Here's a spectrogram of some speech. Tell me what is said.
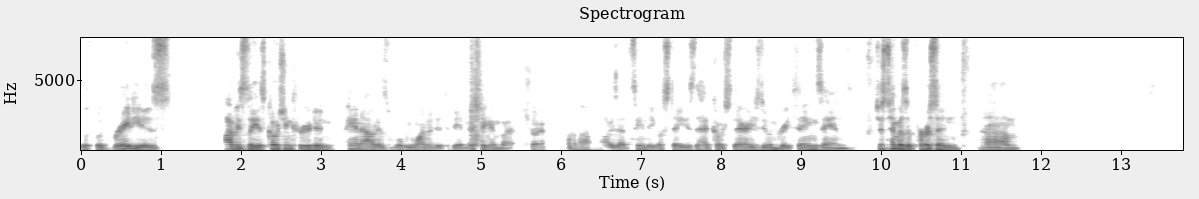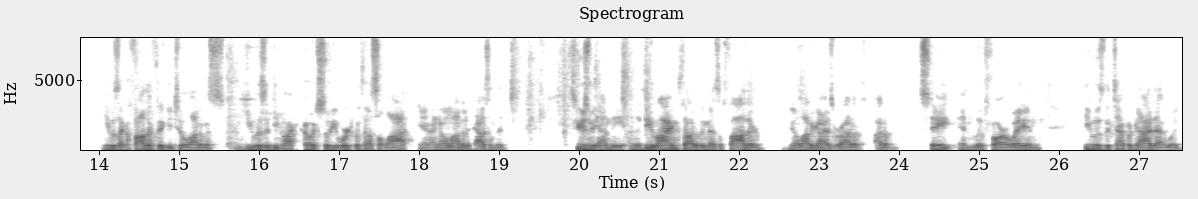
with with Brady is obviously his coaching career didn't pan out as what we wanted it to be at Michigan, but sure uh, he's at San Diego State. He's the head coach there, and he's doing great things. And just him as a person, um, he was like a father figure to a lot of us. He was a D line coach, so he worked with us a lot. And I know a lot of the guys on the, excuse me, on the on the D line thought of him as a father. You know, a lot of guys were out of out of state and lived far away, and he was the type of guy that would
